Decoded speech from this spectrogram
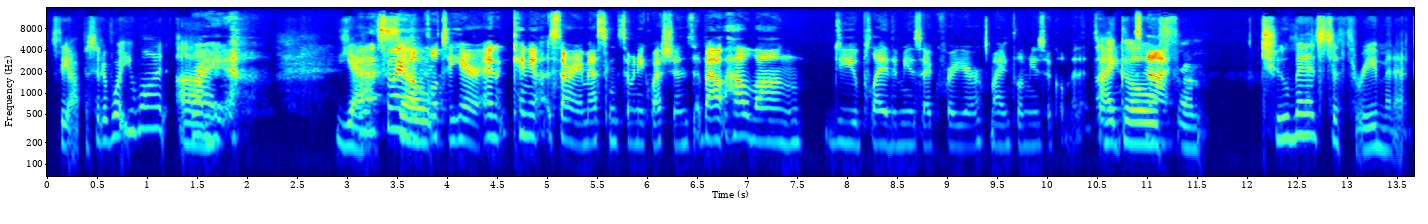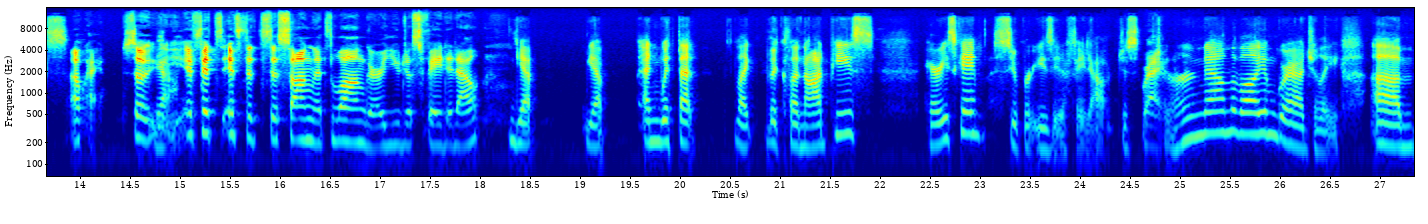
It's the opposite of what you want. Um, right. Yeah. And that's really so, helpful to hear. And can you, sorry, I'm asking so many questions about how long do you play the music for your mindful musical minutes? I, mean, I go not... from two minutes to three minutes. Okay. So yeah. if it's if it's a song that's longer, you just fade it out. Yep. Yep. And with that like the Clannad piece, Harry's game, super easy to fade out. Just right. turn down the volume gradually. Um,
